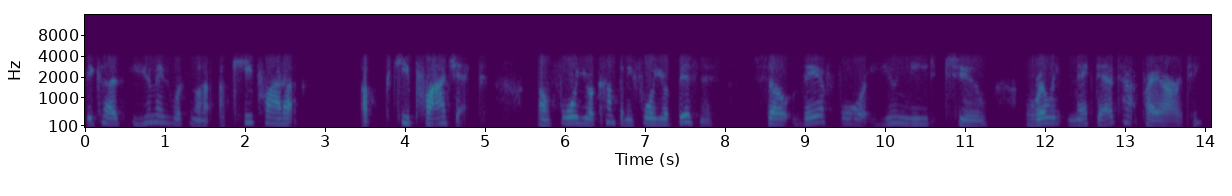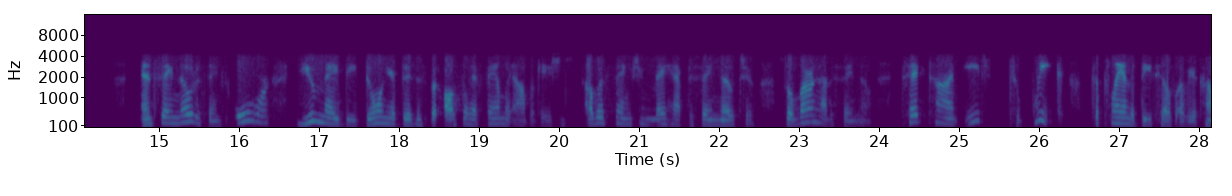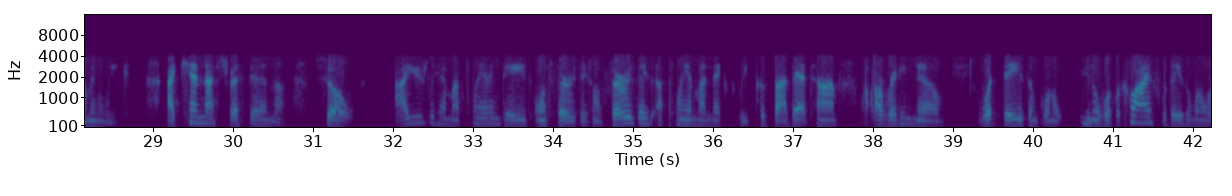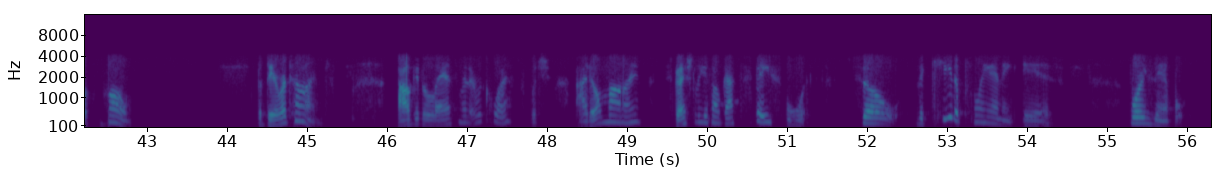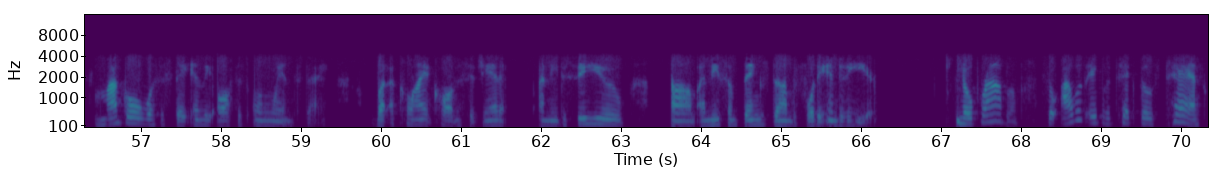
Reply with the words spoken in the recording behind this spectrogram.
because you may be working on a, a key product a key project um, for your company, for your business. So, therefore, you need to really make that a top priority and say no to things. Or you may be doing your business but also have family obligations, other things you may have to say no to. So, learn how to say no. Take time each week to plan the details of your coming week. I cannot stress that enough. So, I usually have my planning days on Thursdays. On Thursdays, I plan my next week because by that time, I already know what days I'm going to, you know, work with clients, what days I'm going to work from home. But there are times I'll get a last minute request, which I don't mind, especially if I've got the space for it. So the key to planning is, for example, my goal was to stay in the office on Wednesday, but a client called and said, Janet, I need to see you. Um, I need some things done before the end of the year. No problem. So I was able to take those tasks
